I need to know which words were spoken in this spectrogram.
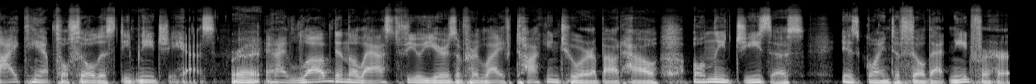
I can't fulfill this deep need she has. Right. And I loved in the last few years of her life talking to her about how only Jesus is going to fill that need for her.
